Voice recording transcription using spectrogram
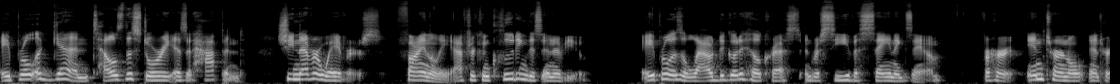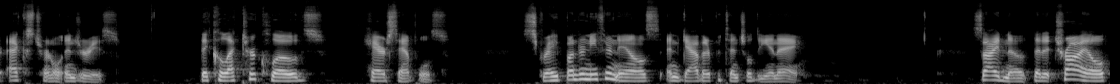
April again tells the story as it happened. She never wavers. Finally, after concluding this interview, April is allowed to go to Hillcrest and receive a SANE exam for her internal and her external injuries. They collect her clothes, hair samples, scrape underneath her nails, and gather potential DNA. Side note that at trial,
